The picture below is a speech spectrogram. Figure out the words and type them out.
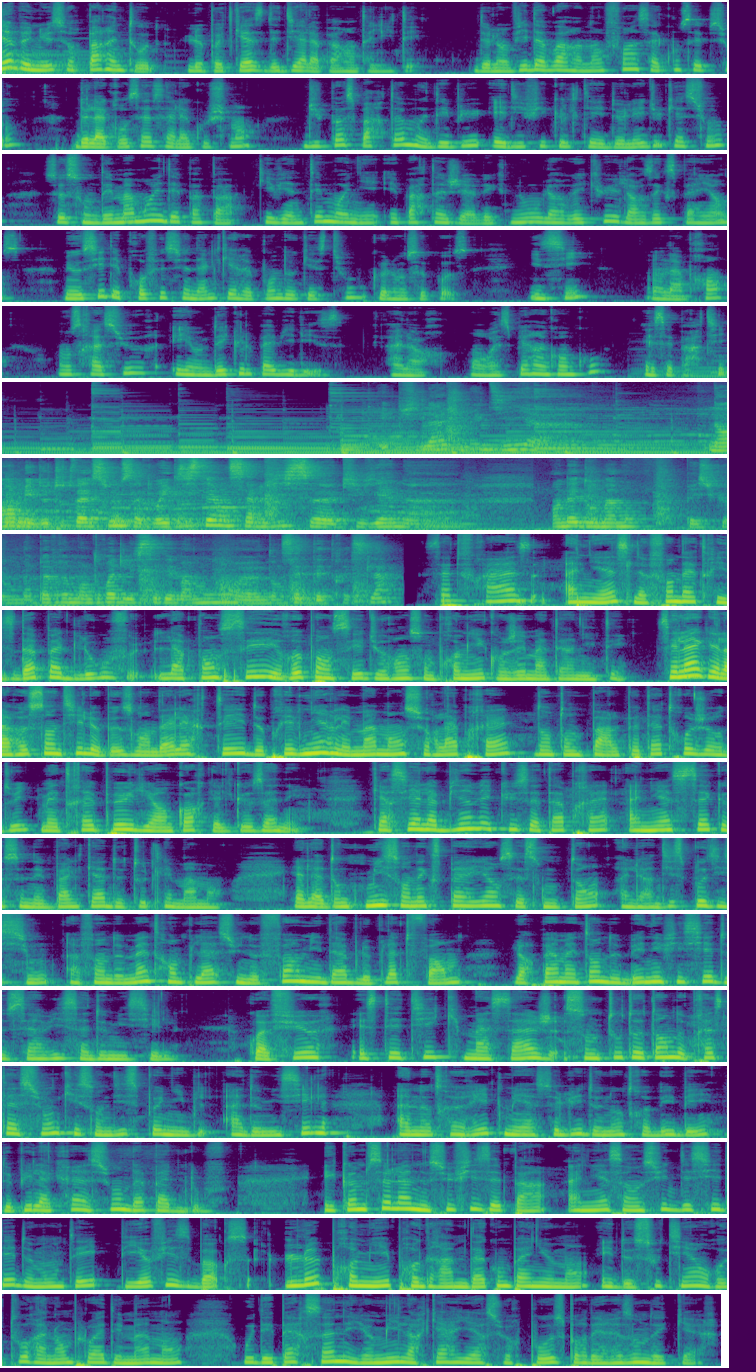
Bienvenue sur Parenthood, le podcast dédié à la parentalité. De l'envie d'avoir un enfant à sa conception, de la grossesse à l'accouchement, du postpartum au début et difficultés de l'éducation, ce sont des mamans et des papas qui viennent témoigner et partager avec nous leur vécu et leurs expériences, mais aussi des professionnels qui répondent aux questions que l'on se pose. Ici, on apprend, on se rassure et on déculpabilise. Alors, on respire un grand coup et c'est parti. Et puis là, je me dis, euh, non, mais de toute façon, ça doit exister un service euh, qui vienne euh, en aide aux mamans, parce qu'on n'a pas vraiment le droit de laisser des mamans dans cette détresse-là. Cette phrase, Agnès, la fondatrice Louvre, l'a pensée et repensée durant son premier congé maternité. C'est là qu'elle a ressenti le besoin d'alerter, de prévenir les mamans sur l'après, dont on parle peut-être aujourd'hui, mais très peu il y a encore quelques années. Car si elle a bien vécu cet après, Agnès sait que ce n'est pas le cas de toutes les mamans. Elle a donc mis son expérience et son temps à leur disposition afin de mettre en place une formidable plateforme leur permettant de bénéficier de services à domicile. Coiffure, esthétique, massage sont tout autant de prestations qui sont disponibles à domicile, à notre rythme et à celui de notre bébé depuis la création d'Apadlouf. Et comme cela ne suffisait pas, Agnès a ensuite décidé de monter The Office Box, le premier programme d'accompagnement et de soutien au retour à l'emploi des mamans ou des personnes ayant mis leur carrière sur pause pour des raisons de care.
